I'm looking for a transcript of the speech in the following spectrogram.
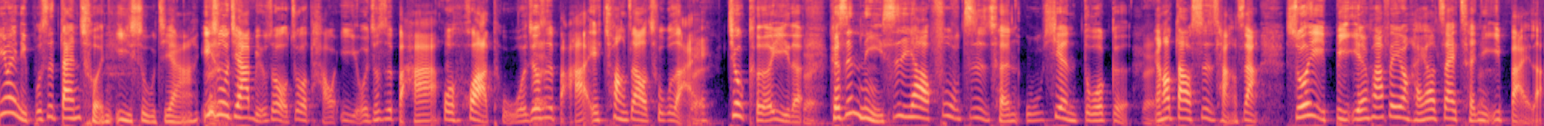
因为你不是单纯艺术家，艺术家比如说我做陶艺，我就是把它或画图，我就是把它诶创造出来。就可以了。可是你是要复制成无限多个，然后到市场上，所以比研发费用还要再乘以一百啦。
